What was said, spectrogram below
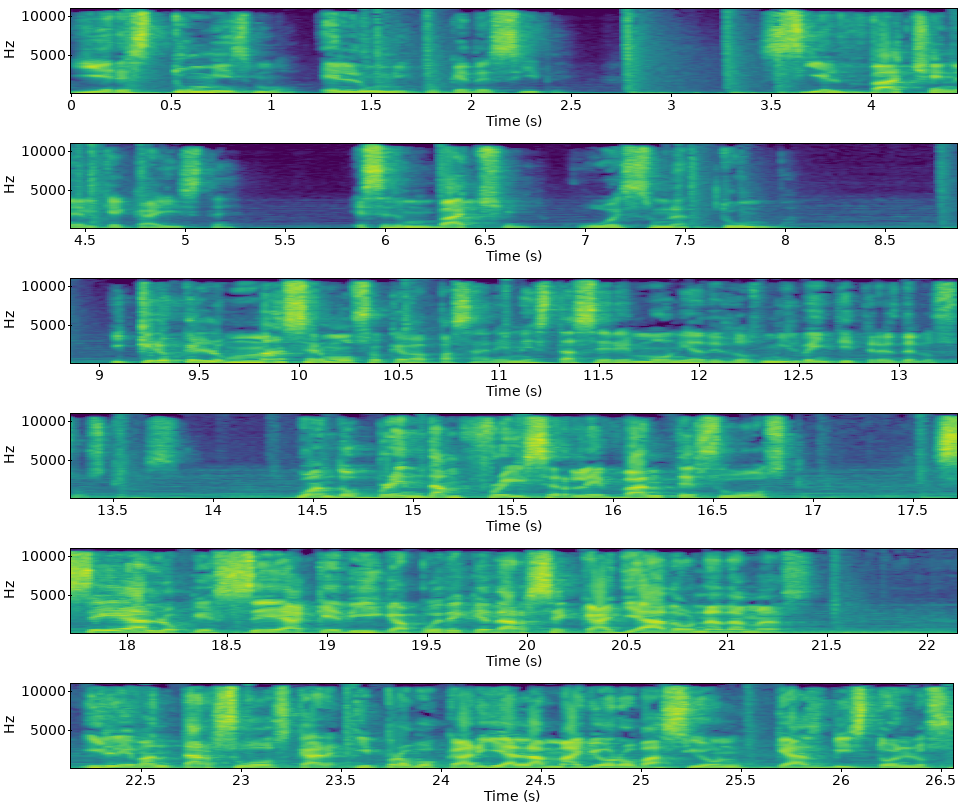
Y eres tú mismo el único que decide si el bache en el que caíste es un bache o es una tumba. Y creo que lo más hermoso que va a pasar en esta ceremonia de 2023 de los Oscars, cuando Brendan Fraser levante su Oscar, sea lo que sea que diga, puede quedarse callado nada más y levantar su Oscar y provocaría la mayor ovación que has visto en los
